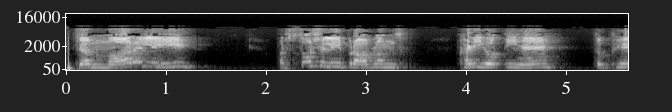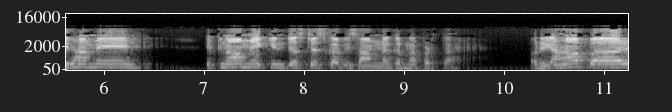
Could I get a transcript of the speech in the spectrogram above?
जब मॉरली और सोशली प्रॉब्लम्स खड़ी होती हैं तो फिर हमें इकोनॉमिक इनजस्टिस का भी सामना करना पड़ता है। और यहाँ पर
